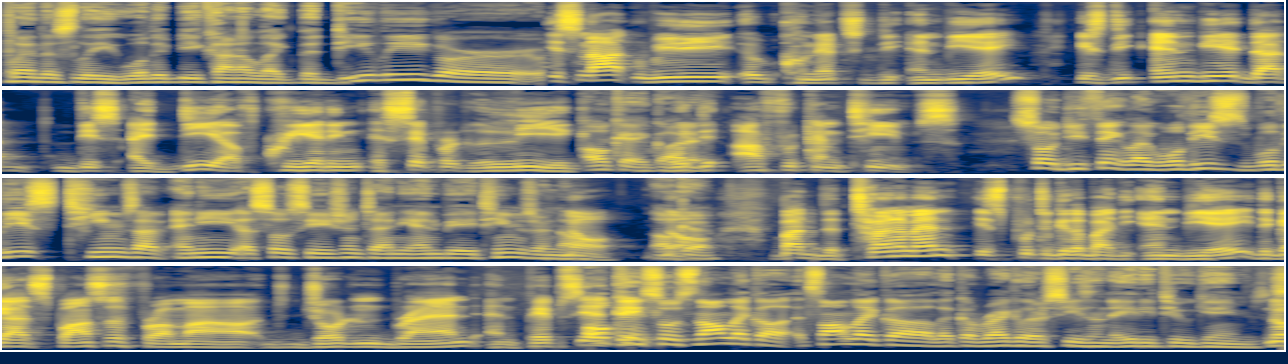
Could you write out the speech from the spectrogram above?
playing this league? Will it be kind of like the D League or? it's not really uh, connected to the NBA. It's the NBA that this idea of creating a separate league Okay, got with it. the African teams. So do you think like will these will these teams have any association to any NBA teams or no? No, Okay. no. But the tournament is put together by the NBA. They got sponsors from uh, Jordan Brand and Pepsi. Okay, so it's not like a it's not like a like a regular season, eighty two games. no,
